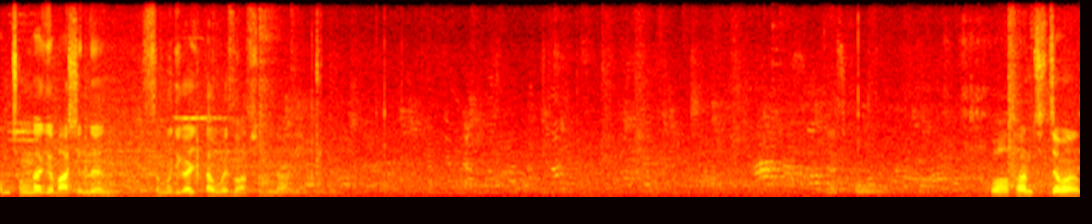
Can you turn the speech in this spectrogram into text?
엄청나게 맛있는 스무디가 있다고 해서 왔습니다. 와 사람 진짜 많.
